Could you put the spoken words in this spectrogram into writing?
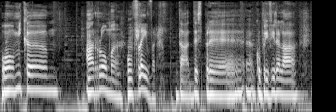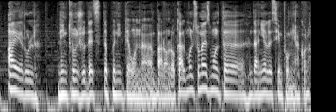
o mică aromă. Un flavor. Da, despre, cu privire la aerul dintr-un județ stăpânit de un uh, baron local. Mulțumesc mult, uh, Daniel, îți impumni acolo.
